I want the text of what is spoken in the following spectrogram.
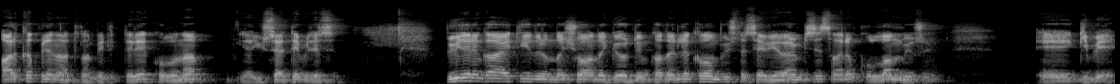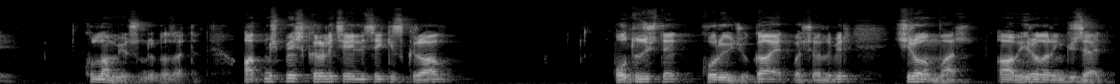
arka plana atılan birlikleri koluna ya, yükseltebilirsin. Büyülerin gayet iyi durumda şu anda gördüğüm kadarıyla klon büyüsüne seviye vermişsin sanırım kullanmıyorsun ee, gibi. Kullanmıyorsundur da zaten. 65 kraliçe 58 kral 33'te koruyucu. Gayet başarılı bir Hiron var. Abi Hiroların güzel.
